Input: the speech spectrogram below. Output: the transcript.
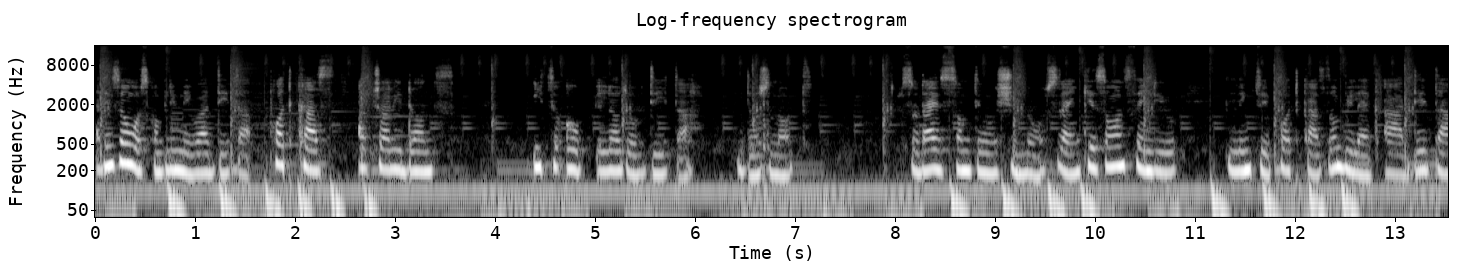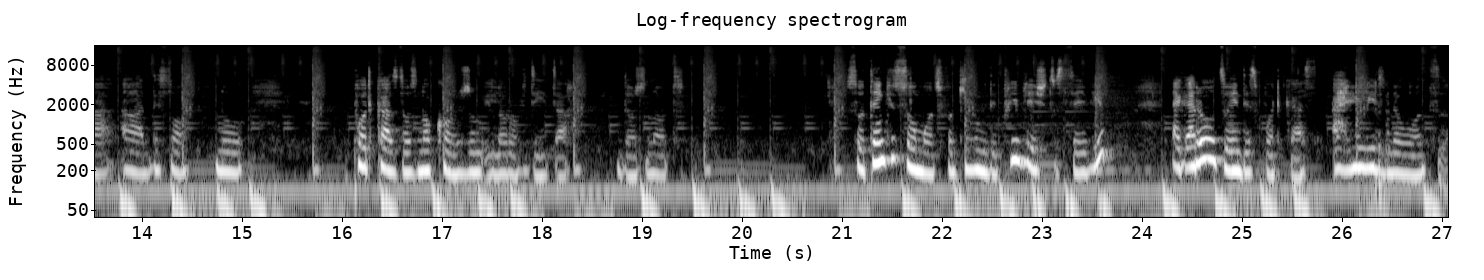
I think someone was complaining about data. Podcasts actually don't eat up a lot of data. It does not. So that is something we should know. So that in case someone send you link to a podcast, don't be like ah data, ah this one. No, podcast does not consume a lot of data. It does not. So thank you so much for giving me the privilege to serve you. Like I don't want to end this podcast. I really do not want to.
